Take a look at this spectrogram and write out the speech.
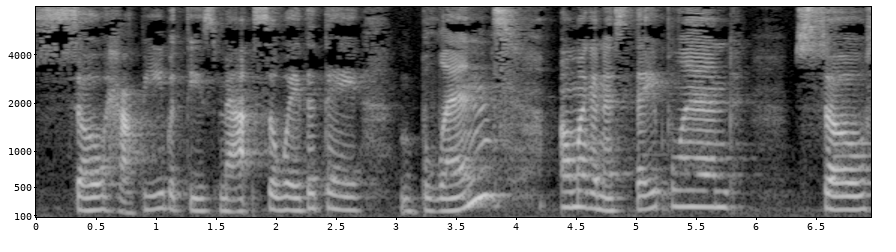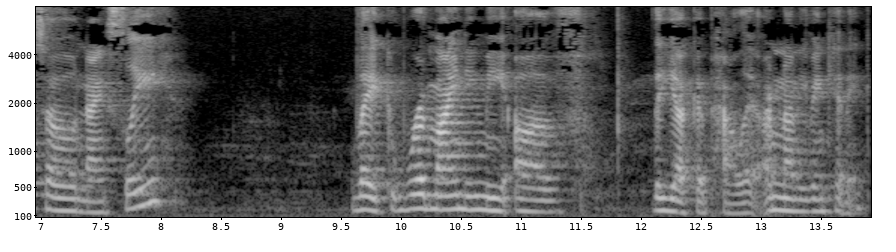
so happy with these mattes, the way that they blend Oh my goodness, they blend so, so nicely. Like reminding me of the Yucca palette. I'm not even kidding.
